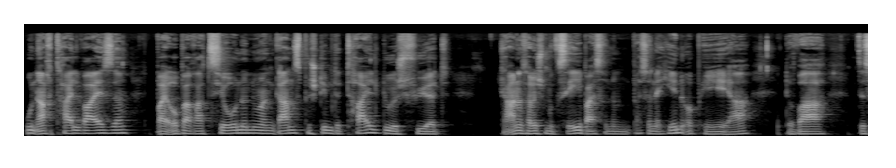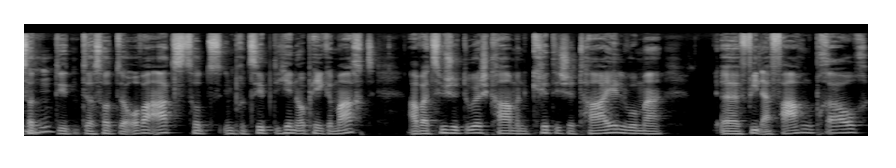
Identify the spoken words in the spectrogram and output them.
und auch teilweise bei Operationen nur einen ganz bestimmten Teil durchführt. Gar nicht habe ich mal gesehen bei so, einem, bei so einer Hirn-OP, ja. Da war, das hat, Mhm. die, das hat der Oberarzt hat im Prinzip die Hirn-OP gemacht, aber zwischendurch kam ein kritischer Teil, wo man äh, viel Erfahrung braucht.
